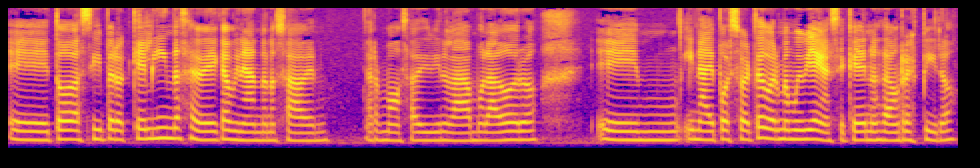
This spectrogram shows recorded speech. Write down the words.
eh, todo así, pero qué linda se ve caminando, no saben. Hermosa, divina, la amo, la adoro. Eh, y nada, por suerte duerme muy bien, así que nos da un respiro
